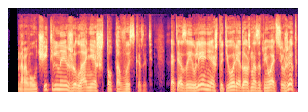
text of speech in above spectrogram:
— нравоучительное желание что-то высказать. Хотя заявление, что теория должна затмевать сюжет,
